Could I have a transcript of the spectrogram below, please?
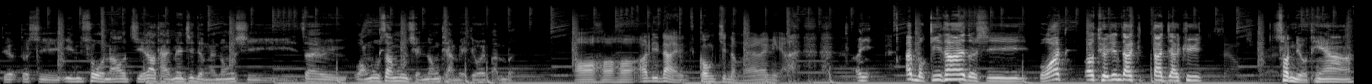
对，都是音错，然后接到台妹这两个东西，在网络上目前拢听袂到的版本。哦，好好，啊，你那讲这两个安尼啊？哎，啊，无其他的就是我我推荐大大家去串流听啊。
